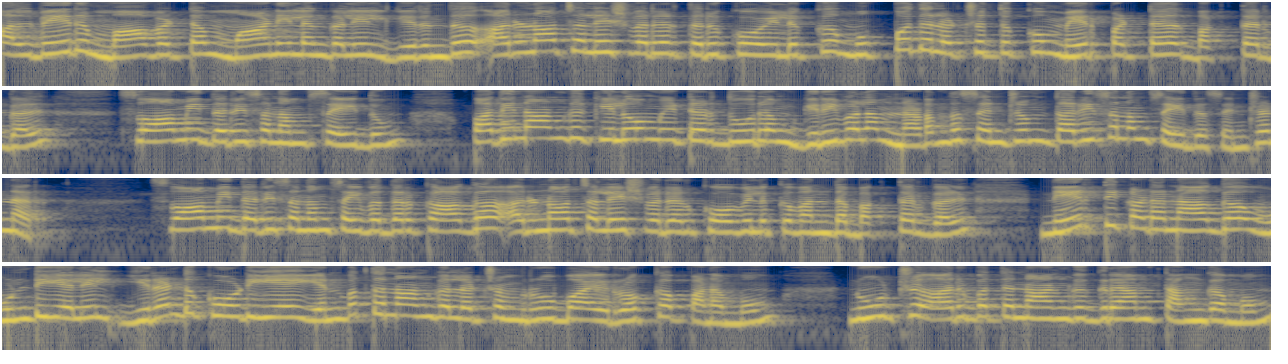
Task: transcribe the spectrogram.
பல்வேறு மாவட்டம் மாநிலங்களில் இருந்து அருணாச்சலேஸ்வரர் திருக்கோயிலுக்கு முப்பது லட்சத்துக்கும் மேற்பட்ட பக்தர்கள் சுவாமி தரிசனம் செய்தும் பதினான்கு கிலோமீட்டர் தூரம் கிரிவலம் நடந்து சென்றும் தரிசனம் செய்து சென்றனர். சுவாமி தரிசனம் செய்வதற்காக அருணாச்சலேஸ்வரர் கோவிலுக்கு வந்த பக்தர்கள் நேர்த்திக்கடனாக உண்டியலில் இரண்டு கோடியே எண்பத்து நான்கு லட்சம் ரூபாய் ரொக்க பணமும் நூற்று அறுபத்து நான்கு கிராம் தங்கமும்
